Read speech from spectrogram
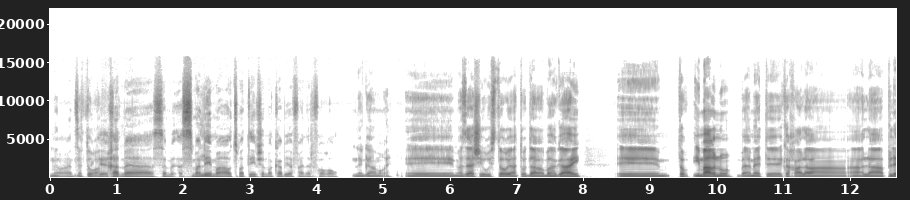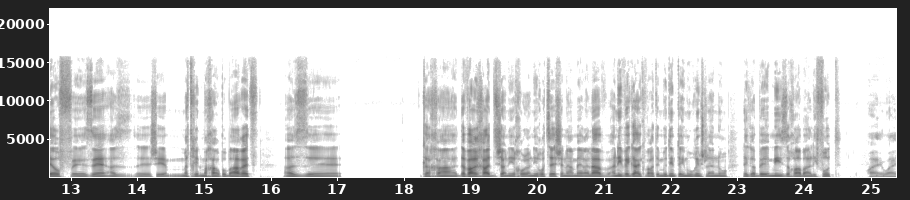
לא. מטורף. אחד מהסמלים העוצמתיים של מכבי הפיינל פור ההוא. לגמרי. אה, אז זה השיעור היסטוריה, תודה רבה גיא. אה, טוב, הימרנו באמת אה, ככה על, הפלייאוף זה, אז שמתחיל מחר פה בארץ, אז ככה, דבר אחד שאני יכול, אני רוצה שנהמר עליו, אני וגיא כבר, אתם יודעים את ההימורים שלנו לגבי מי זוכה באליפות, וואי וואי.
